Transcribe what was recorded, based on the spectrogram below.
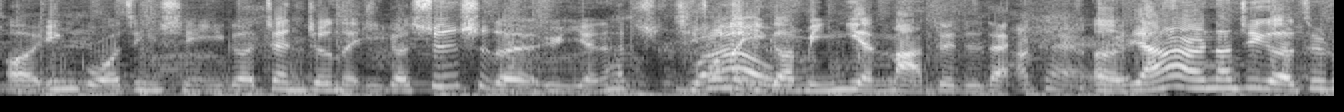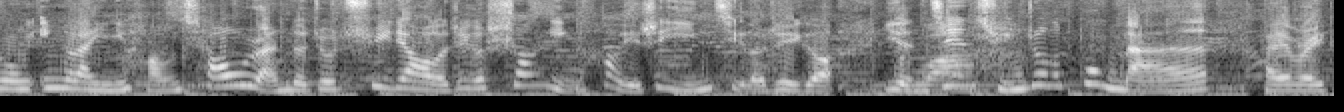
呃英国进行一个战争的一个宣誓的语言，它其中的一个名言嘛。对对对。OK。呃，然而呢，这个最终英格兰银行悄然的就去掉了这个双引号，也是引起了这个眼尖群众的不满。However, it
